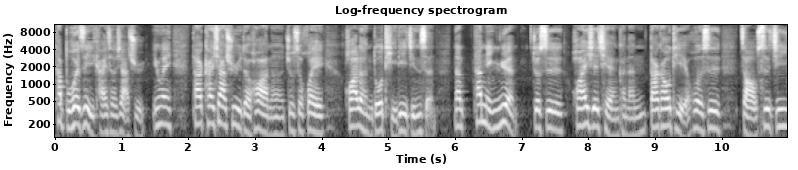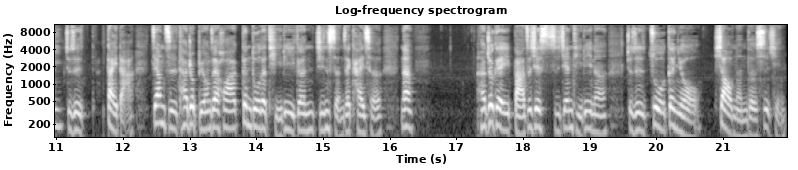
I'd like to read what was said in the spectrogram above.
他不会自己开车下去，因为他开下去的话呢，就是会花了很多体力精神。那他宁愿就是花一些钱，可能搭高铁或者是找司机，就是。代打这样子，他就不用再花更多的体力跟精神在开车，那他就可以把这些时间体力呢，就是做更有效能的事情。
